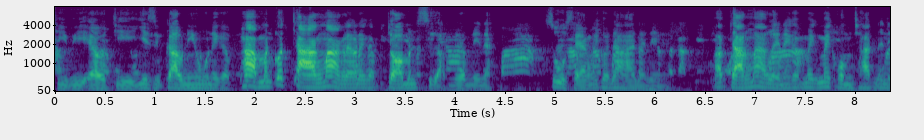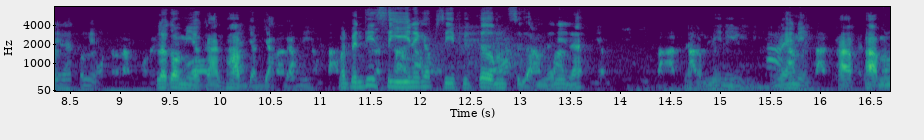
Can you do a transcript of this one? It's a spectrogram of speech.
ทีวี LG 29 นิ้วนะครับ ภาพมันก็จางมากแล้วนะครับ จอมันเสื่อมนะครับนี่นะ สู้แสงไม่ค่อยได้เลยนี่นะภาพจางมากเลยนะครับ ไม่ไม่คมชัดนะนี่นะตรงนี้ แล้วก็มีอาการภาพหยักๆแบบนี้ มันเป็นที่ C นะครับ C ฟิลเตอร์มันเสื่อมนะนี่นะ นะครับนี่นี่นี่เห็นไหมนี่ภาพภาพมัน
